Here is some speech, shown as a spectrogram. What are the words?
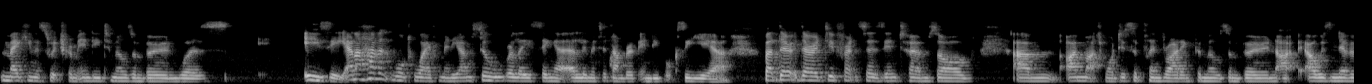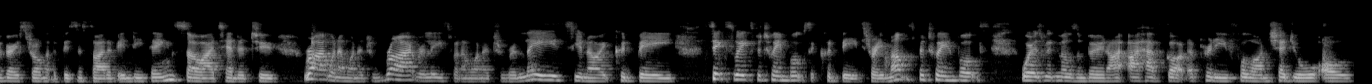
making the switch from indie to Mills and Boon was easy. And I haven't walked away from indie. I'm still releasing a, a, limited number of indie books a year. But there, there are differences in terms of um, I'm much more disciplined writing for Mills and Boon. I, I, was never very strong at the business side of indie things. So I tended to write when I wanted to write, release when I wanted to release. You know, it could be six weeks between books, it could be three months between books. Whereas with Mills and Boon, I, I have got a pretty full on schedule of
